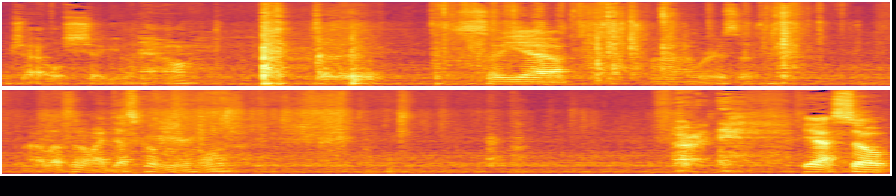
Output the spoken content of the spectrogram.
which I will show you now. So yeah, uh, where is it? I left it on my desk over here. Alright. Yeah, so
